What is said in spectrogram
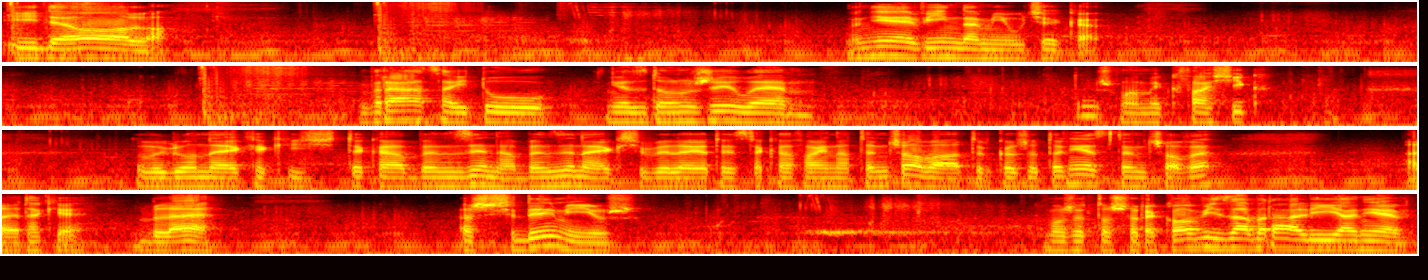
Ideolo. No nie, winda mi ucieka. Wracaj tu, nie zdążyłem. Tu już mamy kwasik. To wygląda jak jakiś taka benzyna. Benzyna jak się wyleje to jest taka fajna tęczowa, tylko że to nie jest tęczowe, ale takie ble. Aż się dymi już. Może to Shrekowi zabrali, ja nie wiem.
